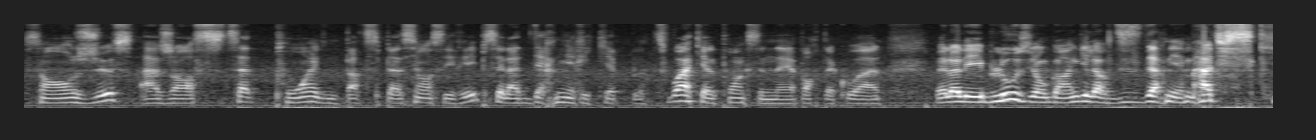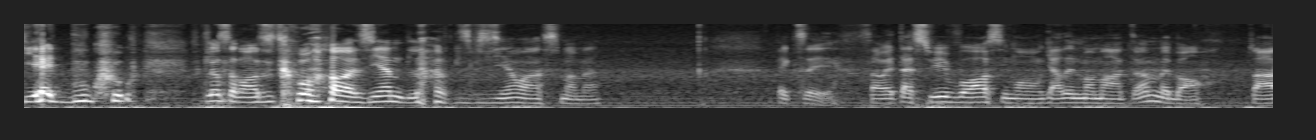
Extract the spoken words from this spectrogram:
sont juste à genre 7 points d'une participation en série, puis c'est la dernière équipe. Tu vois à quel point que c'est n'importe quoi. Mais là, les Blues, ils ont gagné leurs 10 derniers matchs, ce qui aide beaucoup. Fait que là, ils sont rendus troisième de leur division en ce moment. Fait que ça va être à suivre, voir s'ils vont garder le momentum, mais bon. Ça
